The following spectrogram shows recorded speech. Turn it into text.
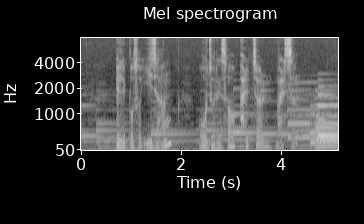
빌립보서 2장 5절에서 8절 말씀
